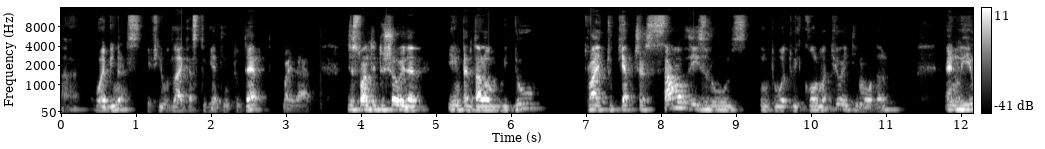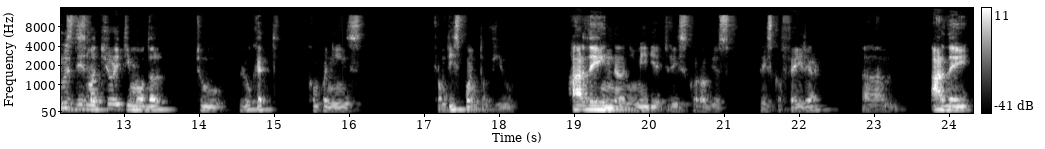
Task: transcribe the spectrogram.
uh, webinars. If you would like us to get into depth by that, just wanted to show you that in Pentalog we do try to capture some of these rules into what we call maturity model, and we use this maturity model to look at companies from this point of view. Are they in an immediate risk or obvious risk of failure? Um, are they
